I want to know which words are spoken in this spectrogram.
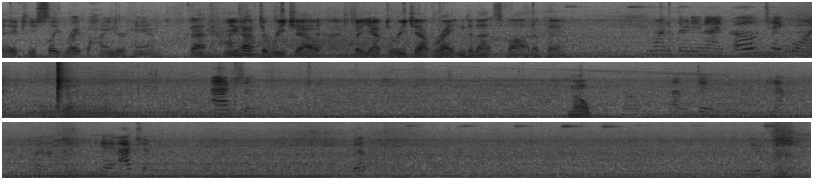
Okay, can you slate right behind her hand? That Behind you have to reach out, Behind. but you have to reach out right into that spot. Okay. 139. Oh, take one. Okay. Action. No. I'm doing can. Okay, action. Yep. Use.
